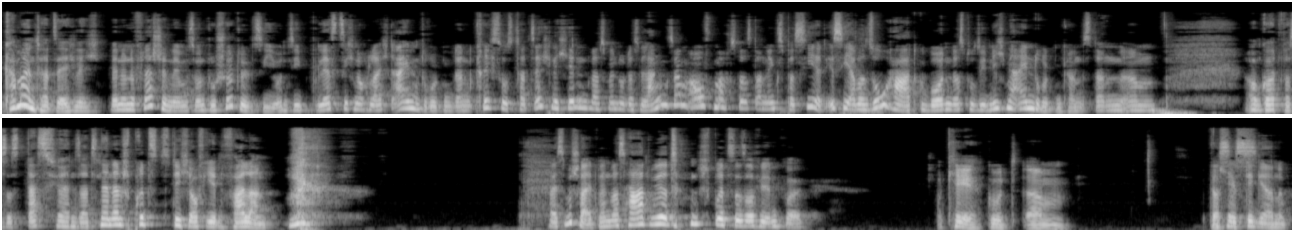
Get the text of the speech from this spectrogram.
Kann man tatsächlich. Wenn du eine Flasche nimmst und du schüttelst sie und sie lässt sich noch leicht eindrücken, dann kriegst du es tatsächlich hin, was wenn du das langsam aufmachst, dass da nichts passiert. Ist sie aber so hart geworden, dass du sie nicht mehr eindrücken kannst, dann, ähm, oh Gott, was ist das für ein Satz? Na, dann spritzt es dich auf jeden Fall an. weißt du Bescheid, wenn was hart wird, spritzt es auf jeden Fall. Okay, gut. Ähm, das ich helfe dir gerne.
